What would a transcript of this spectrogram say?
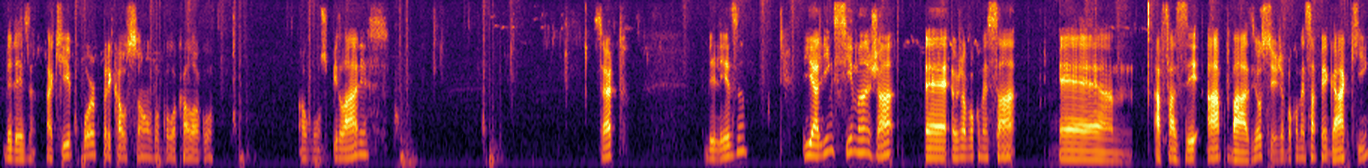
Beleza. Aqui, por precaução, vou colocar logo alguns pilares. Certo? Beleza. E ali em cima já é, eu já vou começar é, a fazer a base. Ou seja, vou começar a pegar aqui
